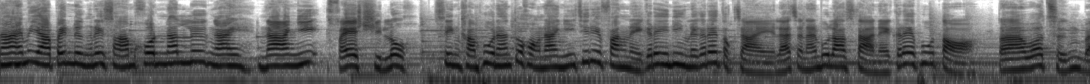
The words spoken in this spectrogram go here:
นายไม่อยากเป็นหนึ่งใน3คนนั้นหรือไง นางิเซชิโร่สิ้นคำพูดนั้นตัวของนางิที่ได้ฟังเนี่ยก็ได้นิ่งและก็ได้ตกใจ และจากนั้นบุราสตาเนี่ยก็ได้พูดต่อ แต่ว่าถึงแบ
